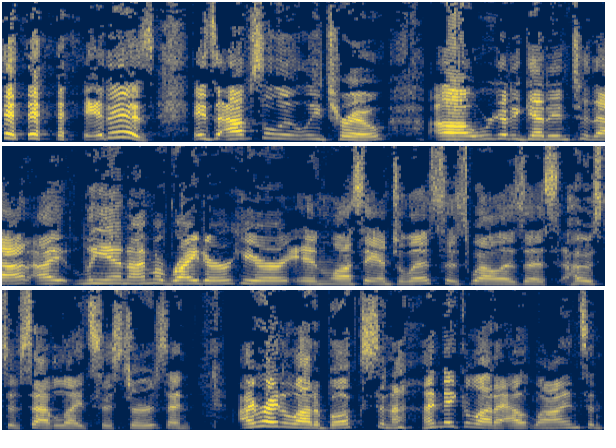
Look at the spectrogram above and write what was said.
It is. It's absolutely true. Uh, we're going to get into that. I, Lian, I'm a writer here in Los Angeles as well as a host of Satellite Sisters, and I write a lot of books and I make a lot of outlines and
